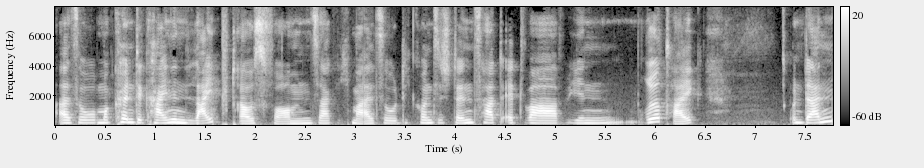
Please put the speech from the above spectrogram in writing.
Also man könnte keinen Leib draus formen, sag ich mal so. Die Konsistenz hat etwa wie ein Rührteig. Und dann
